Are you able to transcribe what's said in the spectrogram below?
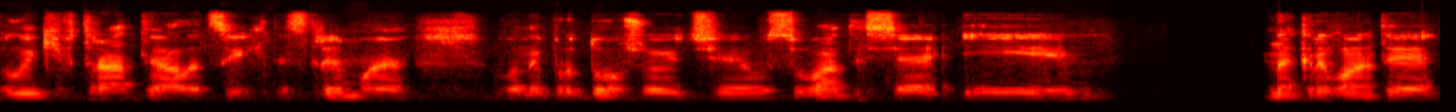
великі втрати, але це їх не стримує. Вони продовжують висуватися і накривати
